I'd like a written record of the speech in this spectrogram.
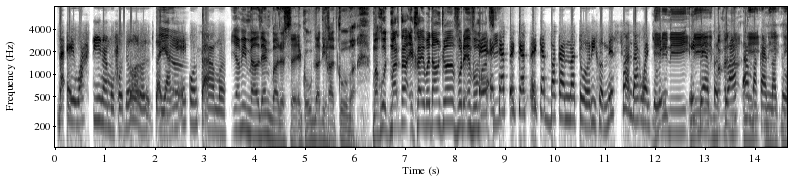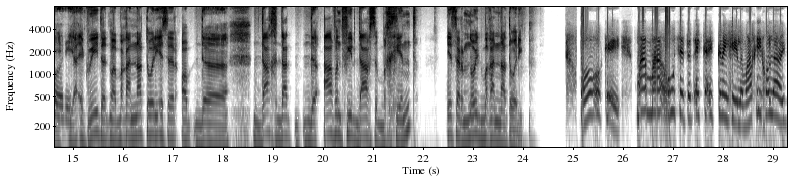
dat hij wacht hier naar me voor door. Dat ja, ik kon samen. Ja, mi meld denkbaar, dus eh, ik hoop dat die gaat komen. Maar goed, Marta, ik ga je bedanken voor de Eh, informatie. ik, heb, ik, heb, ik heb gemist vandaag, want je weet, ik ben verslaafd aan. Ja, ik weet het, maar Bakanatori is er op de dag dat de avondvierdaagse begint, is er nooit Bakanatori. Oh, oké. Maar, maar hoe zit het? Ik, ik kreeg helemaal geen geluid.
